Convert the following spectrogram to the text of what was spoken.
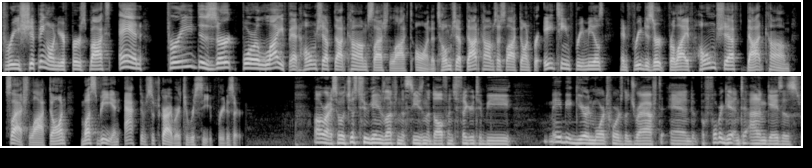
free shipping on your first box and free dessert for life at homechef.com slash locked on. That's homechef.com slash locked on for 18 free meals and free dessert for life. Homechef.com slash locked on must be an active subscriber to receive free dessert. All right, so with just two games left in the season, the Dolphins figure to be maybe gearing more towards the draft. And before we get into Adam Gase's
